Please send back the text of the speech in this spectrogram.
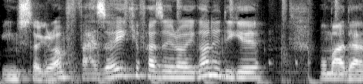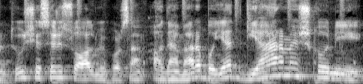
اینستاگرام فضایی که فضای رایگانه دیگه. اومدن توش یه سری سوال می‌پرسن. آدمه رو باید گرمش کنی.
